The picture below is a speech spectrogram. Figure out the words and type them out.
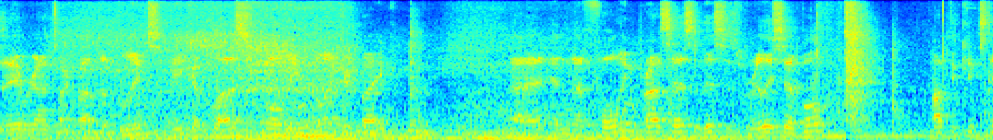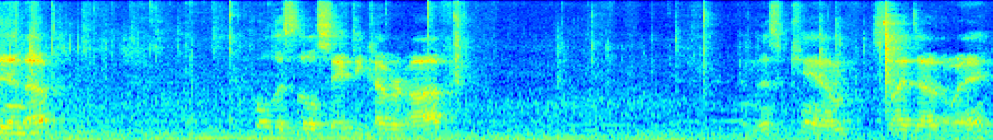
Today we're going to talk about the Blix Vika Plus folding electric bike. Uh, and the folding process of this is really simple. Pop the kickstand up, pull this little safety cover off, and this cam slides out of the way.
